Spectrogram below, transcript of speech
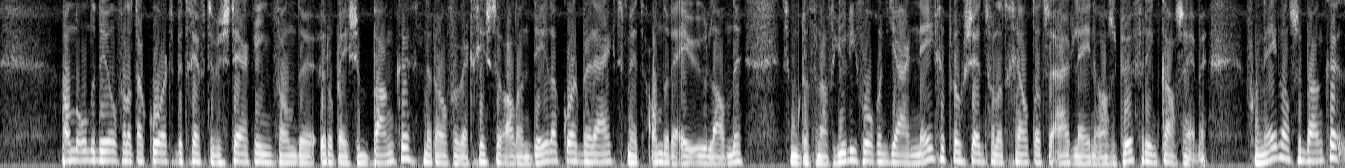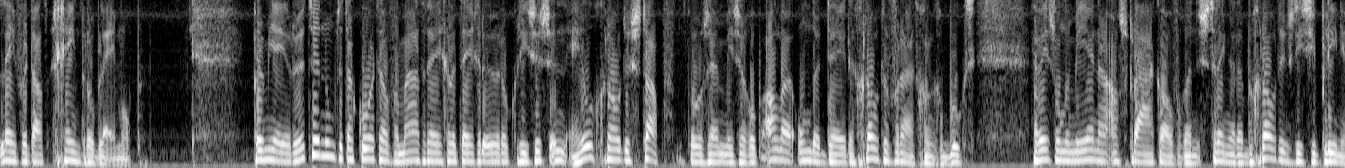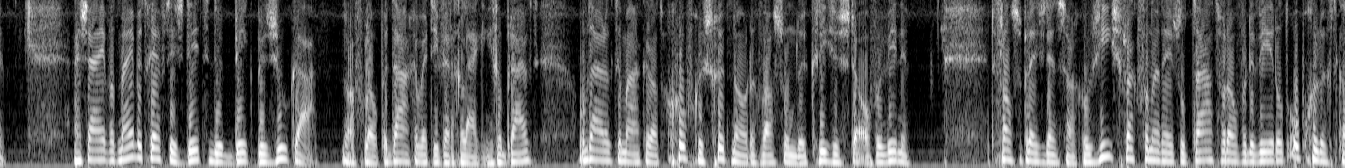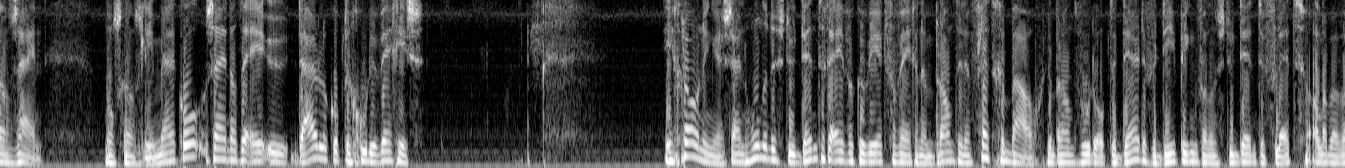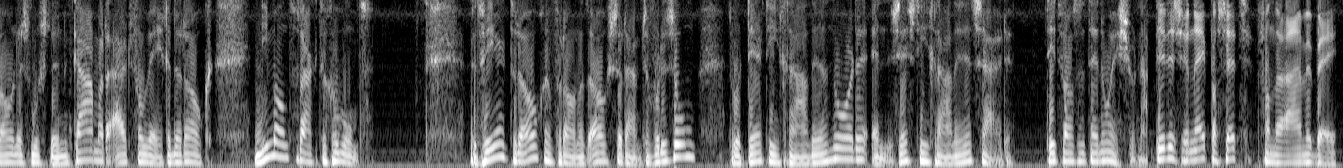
Ander onderdeel van het akkoord betreft de versterking van de Europese banken. Daarover werd gisteren al een deelakkoord bereikt met andere EU-landen. Ze moeten vanaf juli volgend jaar 9% van het geld dat ze uitlenen als buffer in kas hebben. Voor Nederlandse banken levert dat geen probleem op. Premier Rutte noemt het akkoord over maatregelen tegen de eurocrisis een heel grote stap. Volgens hem is er op alle onderdelen grote vooruitgang geboekt. Hij wees onder meer naar afspraken over een strengere begrotingsdiscipline. Hij zei, wat mij betreft is dit de Big Bazooka. De afgelopen dagen werd die vergelijking gebruikt om duidelijk te maken dat grof geschut nodig was om de crisis te overwinnen. De Franse president Sarkozy sprak van een resultaat waarover de wereld opgelucht kan zijn. Bondskanselier Merkel zei dat de EU duidelijk op de goede weg is. In Groningen zijn honderden studenten geëvacueerd vanwege een brand in een flatgebouw. De brand woedde op de derde verdieping van een studentenflat. Alle bewoners moesten hun kamer uit vanwege de rook. Niemand raakte gewond. Het weer droog en vooral in het oosten ruimte voor de zon. Het wordt 13 graden in het noorden en 16 graden in het zuiden. Dit was het NOS Journaal. Dit is René Passet van de ANWB.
